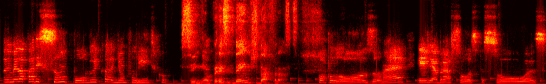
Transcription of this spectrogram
primeira aparição pública de um político. Sim, é o presidente da França. Populoso, né? Ele abraçou as pessoas.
